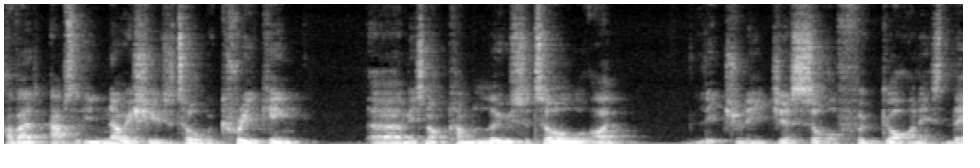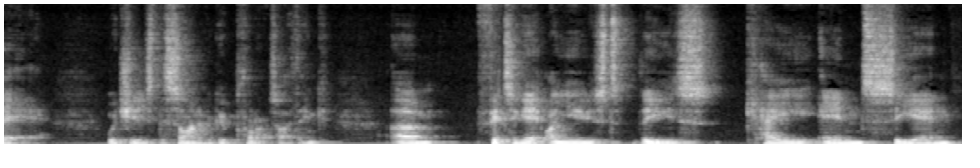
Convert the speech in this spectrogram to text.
I've had absolutely no issues at all with creaking. Um, it's not come loose at all. I literally just sort of forgotten it's there, which is the sign of a good product, I think. Um, fitting it, I used these KNCN,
